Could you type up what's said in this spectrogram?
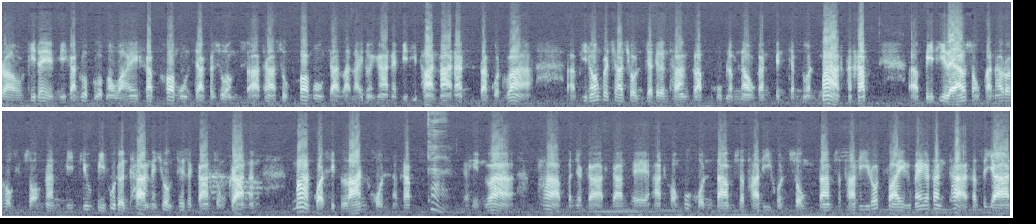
เราที่ได้มีการรวบรวมมาไว้ครับ ข้อมูลจากกระทรวงสาธารณสุขข้อมูลจากหลายๆหน่วยงานในปีที่ผ่านมานั้น ปรากฏว่าอ่าพี่น้องประชาชนจะเดินทางกลับภูมิลำเนากันเป็นจำนวนมากนะครับอ่าปีที่แล้ว 2562 นั้นมีผู้มีผู้เดินทางในช่วงเทศกาลสงกรานต์นั้น มากกว่า 10 ล้านคนนะครับ ค่ะ จะเห็นว่าภาพบรรยากาศการแออัดของผู้คนตามสถานีขนส่ง ตามสถานีรถไฟหรือแม้กระทั่งท่าอากาศยาน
